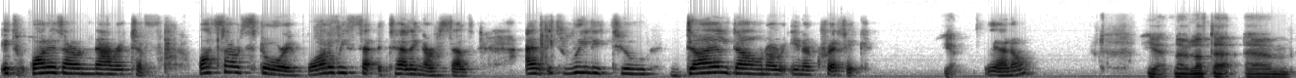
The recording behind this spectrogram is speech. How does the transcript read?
It's what is our narrative? What's our story? What are we telling ourselves? And it's really to dial down our inner critic. Yeah. You know? Yeah, no, love that. Um,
